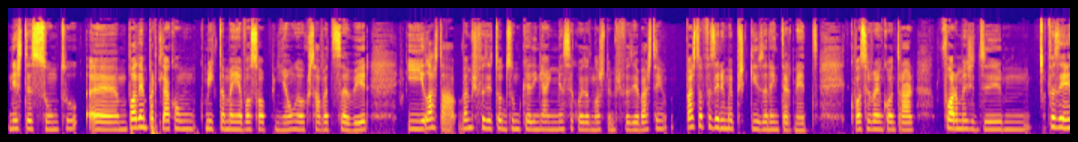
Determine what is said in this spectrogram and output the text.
neste assunto. Um, podem partilhar com, comigo também a vossa opinião, eu gostava de saber. E lá está, vamos fazer todos um bocadinho a imensa coisa que nós podemos fazer. Basta, basta fazerem uma pesquisa na internet que vocês vão encontrar formas de hum, fazerem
